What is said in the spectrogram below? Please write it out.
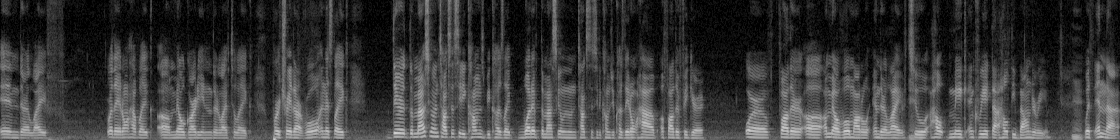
in their life, or they don't have like a male guardian in their life to like portray that role, and it's like there the masculine toxicity comes because like what if the masculine toxicity comes because they don't have a father figure or father uh, a male role model in their life to help make and create that healthy boundary Mm. within that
